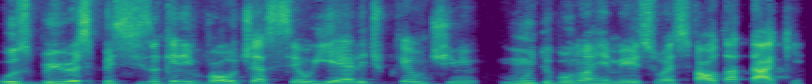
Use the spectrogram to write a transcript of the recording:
Os Brewers precisam que ele volte a ser o Yelich, porque é um time muito bom no arremesso, mas falta ataque.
